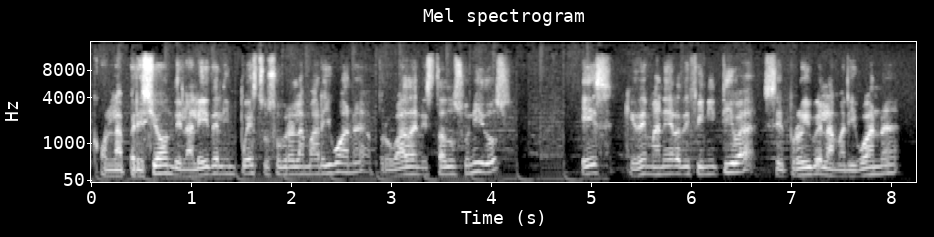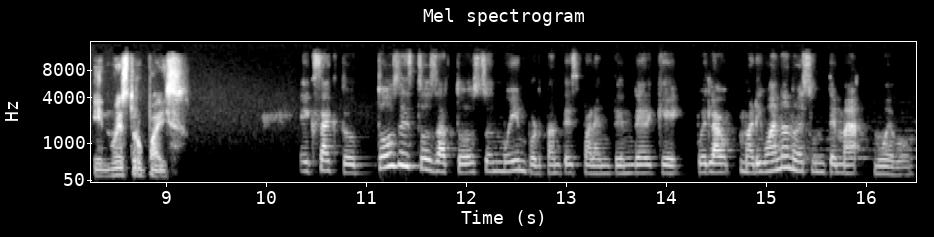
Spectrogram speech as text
Con la presión de la ley del impuesto sobre la marihuana aprobada en Estados Unidos, es que de manera definitiva se prohíbe la marihuana en nuestro país. Exacto, todos estos datos son muy importantes para entender que pues la marihuana no es un tema nuevo.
